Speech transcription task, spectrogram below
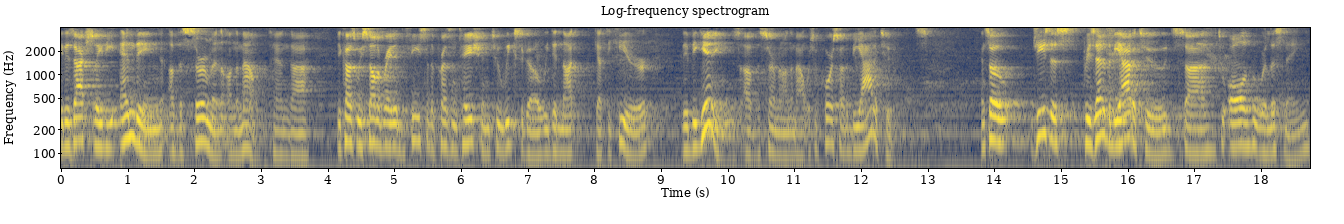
It is actually the ending of the Sermon on the Mount. And uh, because we celebrated the Feast of the Presentation two weeks ago, we did not get to hear the beginnings of the Sermon on the Mount, which, of course, are the Beatitudes. And so Jesus presented the Beatitudes uh, to all who were listening.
